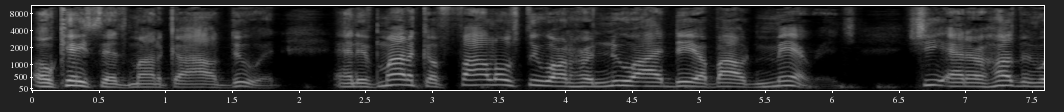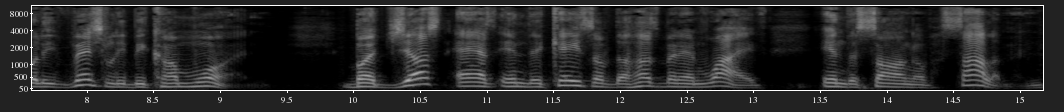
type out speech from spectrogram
Okay, says Monica, I'll do it. And if Monica follows through on her new idea about marriage, she and her husband will eventually become one. But just as in the case of the husband and wife in the Song of Solomon,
